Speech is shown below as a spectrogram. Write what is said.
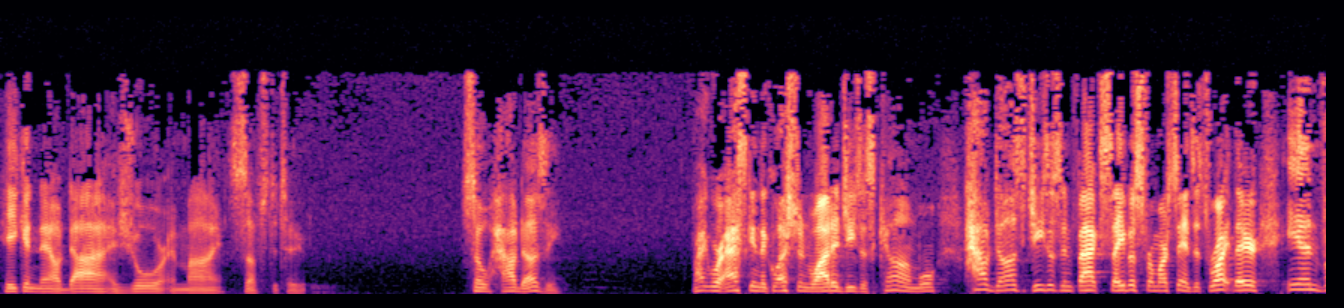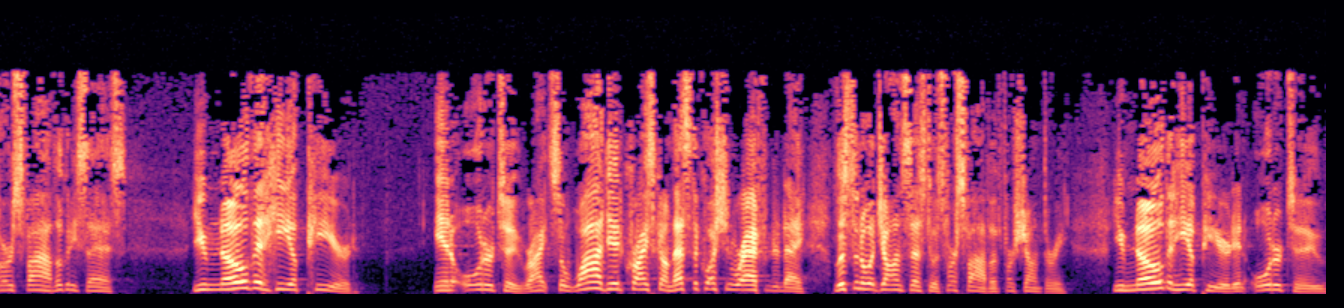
He can now die as your and my substitute. So how does he? Right? We're asking the question, why did Jesus come? Well, how does Jesus in fact save us from our sins? It's right there in verse 5. Look what he says. You know that he appeared in order to, right? So why did Christ come? That's the question we're after today. Listen to what John says to us, verse 5 of 1 John 3. You know that he appeared in order to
